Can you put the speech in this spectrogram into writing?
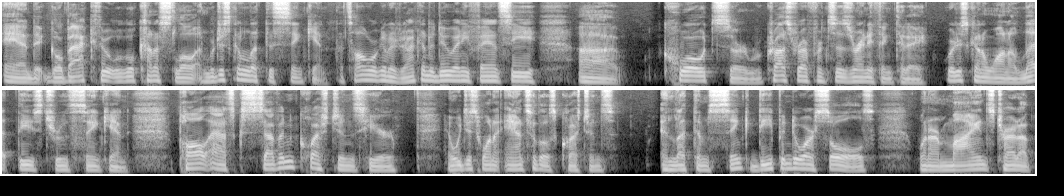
and go back through it. We'll go kind of slow and we're just going to let this sink in. That's all we're going to do. Not going to do any fancy uh, quotes or cross references or anything today. We're just going to want to let these truths sink in. Paul asks seven questions here, and we just want to answer those questions and let them sink deep into our souls when our minds try to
